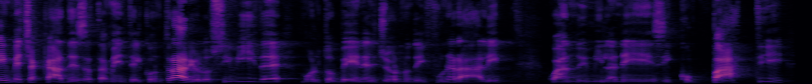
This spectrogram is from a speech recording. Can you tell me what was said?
E invece accade esattamente il contrario, lo si vide molto bene il giorno dei funerali, quando i milanesi compatti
